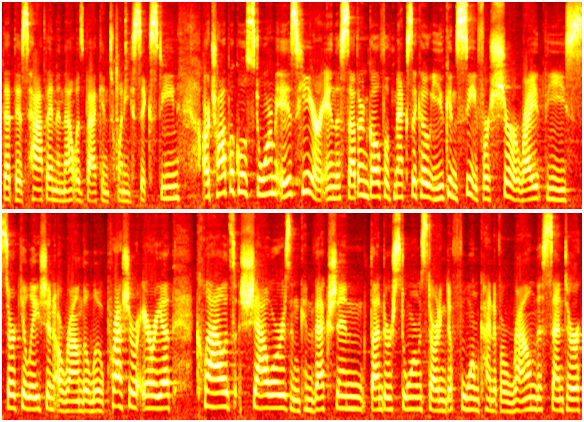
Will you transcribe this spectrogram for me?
that this happened, and that was back in 2016. Our tropical storm is here in the southern Gulf of Mexico. You can see for sure, right, the circulation around the low pressure area, clouds, showers, and convection, thunderstorms starting to form kind of around the center.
